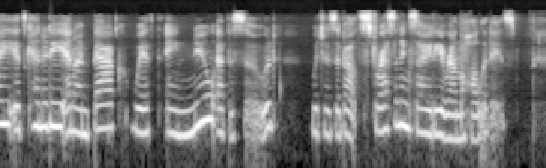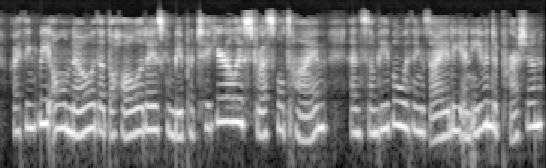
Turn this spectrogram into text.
Hi, it's Kennedy, and I'm back with a new episode, which is about stress and anxiety around the holidays. I think we all know that the holidays can be a particularly stressful time, and some people with anxiety and even depression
